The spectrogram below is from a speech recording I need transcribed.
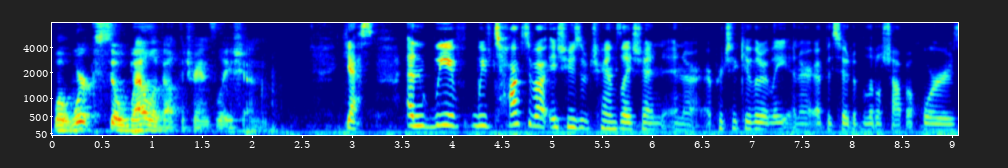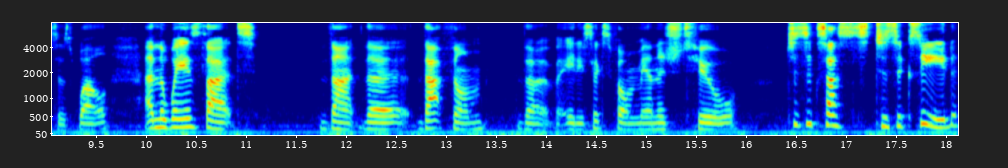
what works so well about the translation. Yes, and we've we've talked about issues of translation in our particularly in our episode of Little Shop of Horrors as well, and the ways that that the that film the the 86 film managed to to success to succeed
